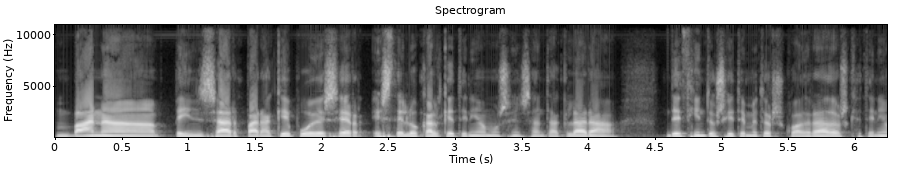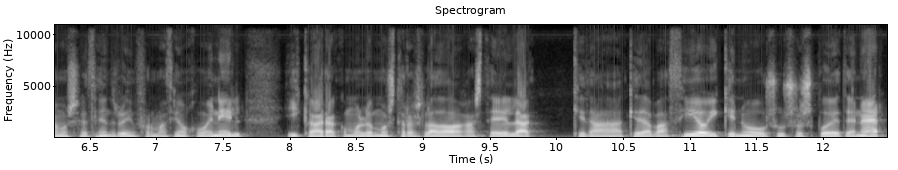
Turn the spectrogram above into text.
van a pensar para qué puede ser este local que teníamos en Santa Clara de 107 metros cuadrados, que teníamos el Centro de Información Juvenil y que ahora, como lo hemos trasladado a Gastela, queda, queda vacío y qué nuevos usos puede tener.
